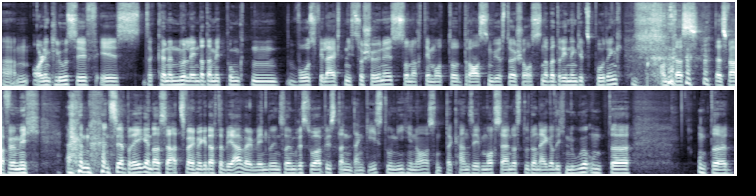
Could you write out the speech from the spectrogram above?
ähm, All-inclusive ist, da können nur Länder damit punkten, wo es vielleicht nicht so schön ist, so nach dem Motto, draußen wirst du erschossen, aber drinnen gibt es Pudding. Und das, das war für mich ein, ein, sehr prägender Satz, weil ich mir gedacht habe, ja, weil wenn du in so einem Ressort bist, dann, dann gehst du nie hinaus. Und da kann es eben auch sein, dass du dann eigentlich nur unter, unter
